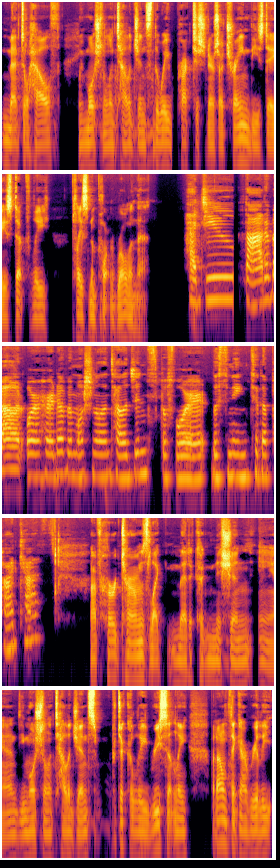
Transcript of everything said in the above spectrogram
mental health emotional intelligence, the way practitioners are trained these days definitely plays an important role in that. Had you thought about or heard of emotional intelligence before listening to the podcast? I've heard terms like metacognition and emotional intelligence, particularly recently, but I don't think I really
